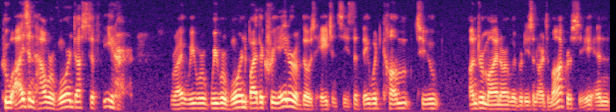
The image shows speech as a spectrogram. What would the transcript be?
who Eisenhower warned us to fear. Right? We were we were warned by the creator of those agencies that they would come to undermine our liberties and our democracy, and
